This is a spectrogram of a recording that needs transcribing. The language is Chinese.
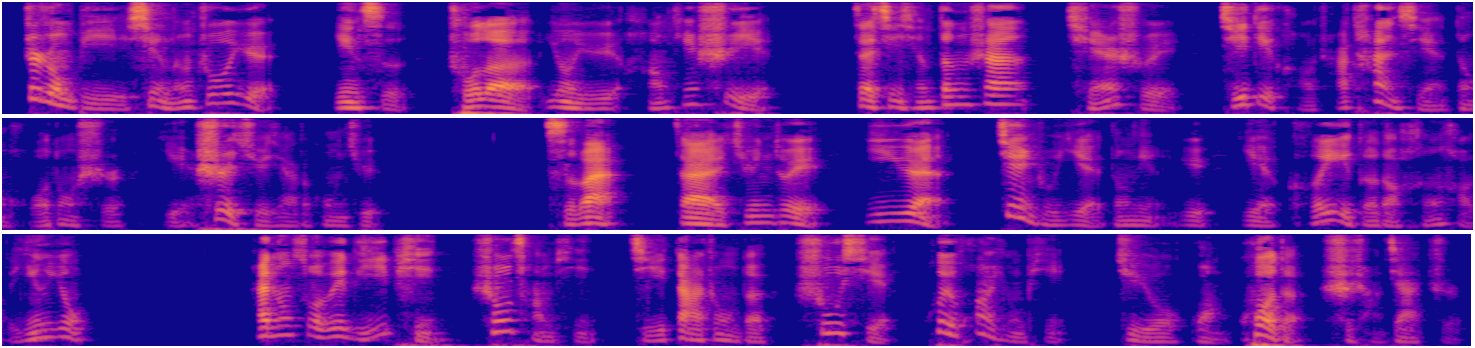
这种笔性能卓越，因此除了用于航天事业，在进行登山、潜水、极地考察、探险等活动时也是绝佳的工具。此外，在军队、医院、建筑业等领域也可以得到很好的应用，还能作为礼品、收藏品及大众的书写、绘画用品。具有广阔的市场价值。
